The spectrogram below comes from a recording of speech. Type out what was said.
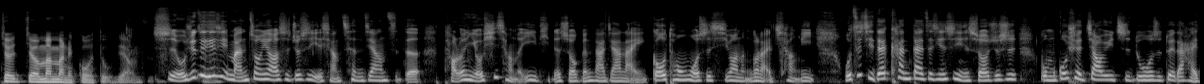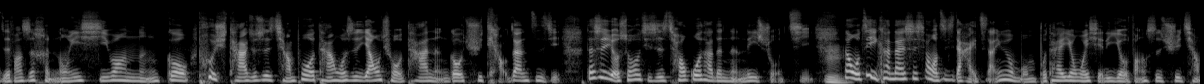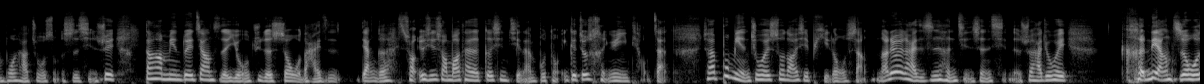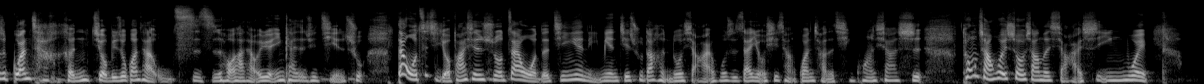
就就就慢慢的过渡这样子。是，我觉得这件事情蛮重要的是，就是也想趁这样子的讨论游戏场的议题的时候，跟大家来沟通，或是希望能够来倡议。我自己在看待这件事情的时候，就是我们过去的教育制度或是对待孩子的方式，很容易希望能够 push 他，就是强迫他，或是要求他能够去挑战自己。但是有时候其实超过他的能力所及。嗯，那我自己看待是像我自己的孩子啊，因为我们不太用威胁利诱的方式去强迫他做什么事情，所以当他面对这样子的游具的时候，我的孩子两个双，尤其双胞胎的个性截然不同，一个就是很愿意挑战，所以他不免就会受到一些皮肉伤。然后另外一个孩子是很谨慎型的，所以他就会衡量之后，或是观察很久，比如说观察五次之后，他才会愿意开始去接触。但我自己有发现说，在我的经验里面，接触到很多小孩，或是在游戏场观察的情况下，是通常会受伤的小孩，是因为。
